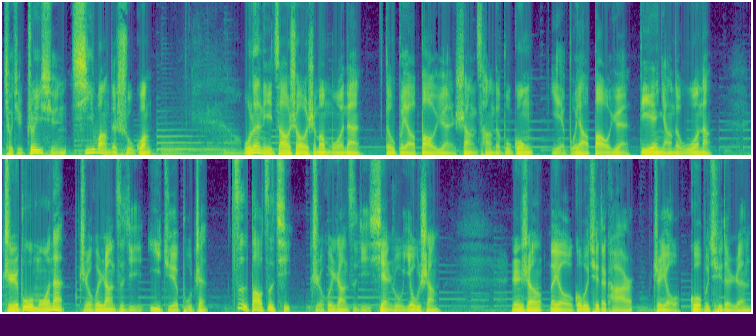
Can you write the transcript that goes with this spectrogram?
就去追寻希望的曙光。无论你遭受什么磨难，都不要抱怨上苍的不公，也不要抱怨爹娘的窝囊。止步磨难只会让自己一蹶不振，自暴自弃只会让自己陷入忧伤。人生没有过不去的坎儿。只有过不去的人，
